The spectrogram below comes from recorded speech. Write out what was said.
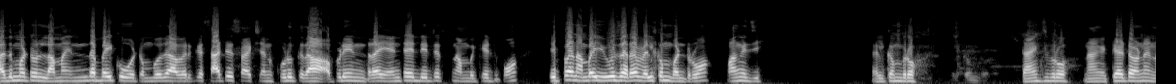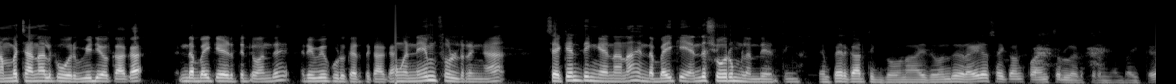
அது மட்டும் இல்லாமல் இந்த பைக் ஓட்டும்போது அவருக்கு சாட்டிஸ்ஃபேக்ஷன் கொடுக்குதா அப்படின்ற என்டையர் டீட்டெயில்ஸ் நம்ம கேட்டுப்போம். இப்போ நம்ம யூசரை வெல்கம் பண்ணுறோம் வாங்க ji. Welcome bro thanks bro நாங்கள் கேட்டோன்னே நம்ம சேனலுக்கு ஒரு வீடியோக்காக இந்த பைக்கை எடுத்துகிட்டு வந்து ரிவ்யூ கொடுக்கறதுக்காக. உங்கள் நேம் சொல்கிறீங்க செகண்ட் திங் என்னன்னா இந்த பைக்கை எந்த ஷோரூம்லேருந்து எடுத்தீங்க? என் பேர் கார்த்திக் ப்ரோ நான் இது வந்து ரைடர்ஸ் ஐகான் கோயம்புத்தூர்ல எடுத்திருந்தேன் பைக்கு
